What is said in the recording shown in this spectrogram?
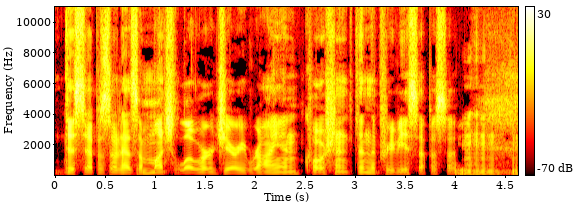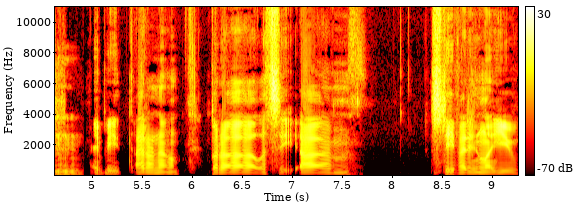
this episode has a much lower Jeri Ryan quotient than the previous episode. hmm hmm Maybe, I don't know. But uh, let's see. Um, Steve, I didn't let you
